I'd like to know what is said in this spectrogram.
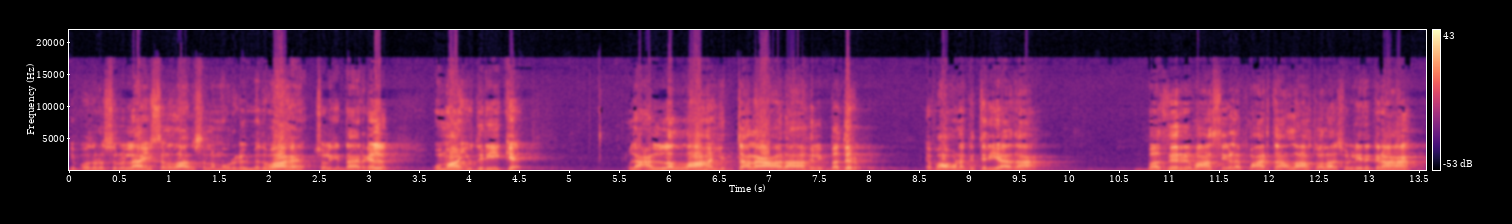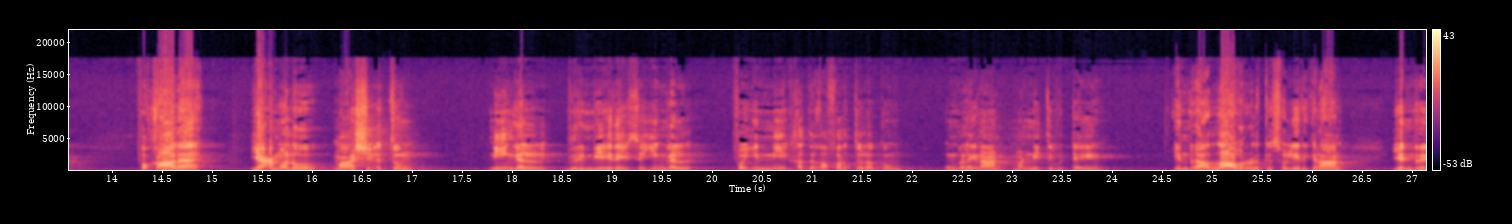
இப்போது ரசூலுல்லா ஸல்லல்லாஹு அலுவலம் அவர்கள் மெதுவாக சொல்கின்றார்கள் உமா யுதிரிக்க ல அல்லல்லாஹ இத்தலா அலா அஹ்லி பதிர். எப்பா உனக்கு தெரியாதா? பதிர் வாசிகளை பார்த்து அல்லாஹ் தோலா சொல்லியிருக்கிறான் ஃபகால யமலு மா ஷிஅ்தும். நீங்கள் விரும்பியதை செய்யுங்கள் இன்னி கத் கஃபர்துலக்கும் உங்களை நான் மன்னித்து விட்டேன் என்று அல்லாஹ் அவர்களுக்கு சொல்லியிருக்கிறான் என்று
